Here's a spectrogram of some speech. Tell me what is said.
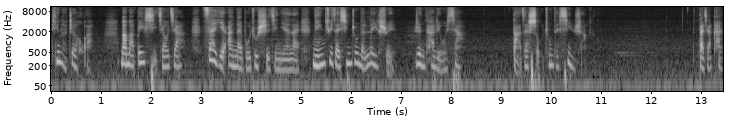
听了这话，妈妈悲喜交加。再也按耐不住十几年来凝聚在心中的泪水，任它流下，打在手中的信上。大家看，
